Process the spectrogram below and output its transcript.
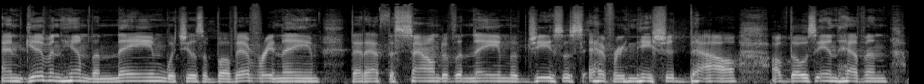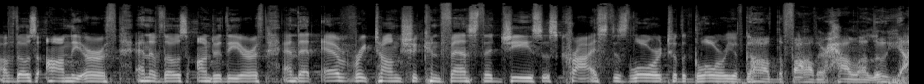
and given him the name which is above every name, that at the sound of the name of Jesus, every knee should bow of those in heaven, of those on the earth, and of those under the earth, and that every tongue should confess that Jesus Christ is Lord to the glory of God the Father. Hallelujah.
